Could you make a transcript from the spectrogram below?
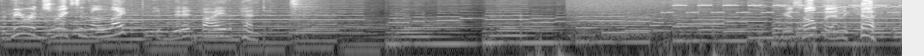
The mirror drinks in the light emitted by the pendant. Here's hoping.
